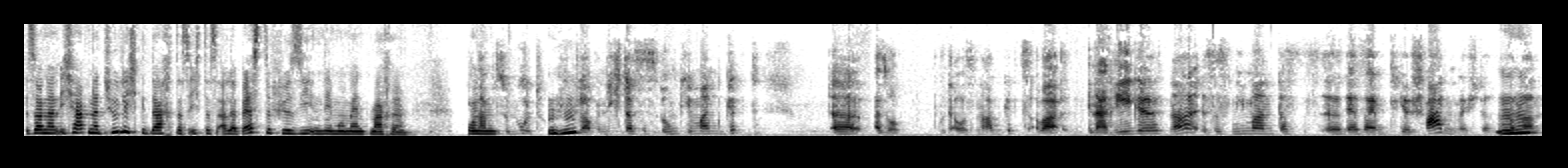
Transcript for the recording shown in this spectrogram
sondern ich habe natürlich gedacht, dass ich das Allerbeste für sie in dem Moment mache. Und, Absolut. Mhm. Ich glaube nicht, dass es irgendjemanden gibt, äh, also gut, Ausnahmen gibt es, aber in der Regel ne, ist es niemand, dass, äh, der seinem Tier schaden möchte, mhm. sondern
